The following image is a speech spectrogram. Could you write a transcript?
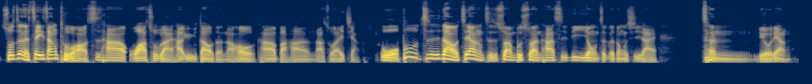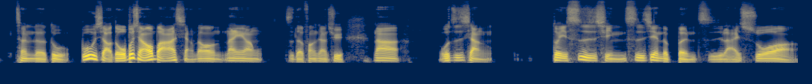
说真的，这一张图哈是他挖出来他遇到的，然后他把它拿出来讲。我不知道这样子算不算他是利用这个东西来蹭流量。蹭热度不晓得，我不想要把它想到那样子的方向去。那我只想对事情事件的本质来说啊，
